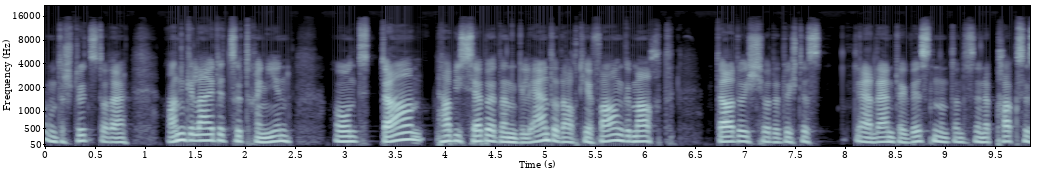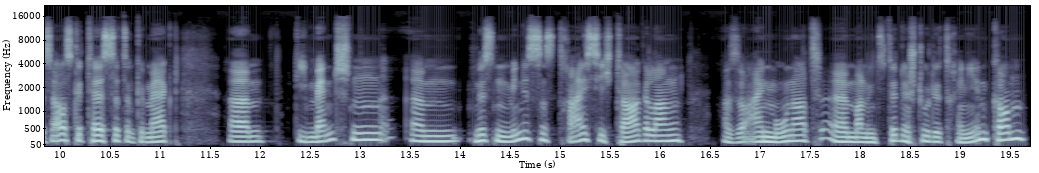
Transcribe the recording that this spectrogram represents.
unterstützt oder angeleitet zu trainieren. Und da habe ich selber dann gelernt oder auch die Erfahrung gemacht, dadurch oder durch das erlernte Wissen und dann in der Praxis ausgetestet und gemerkt, ähm, die Menschen ähm, müssen mindestens 30 Tage lang, also einen Monat, äh, mal ins Fitnessstudio trainieren kommen.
